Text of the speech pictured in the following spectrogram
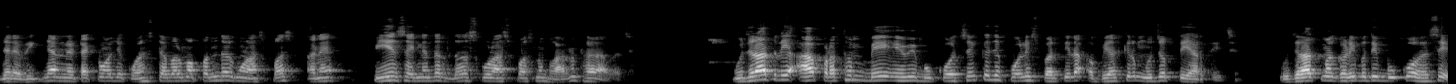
જ્યારે વિજ્ઞાન અને ટેકનોલોજી કોન્સ્ટેબલમાં પંદર ગુણ આસપાસ અને પીએસઆઈની અંદર દસ ગુણ આસપાસનું ભારણ ધરાવે છે. ગુજરાતની આ પ્રથમ બે એવી બુકો છે કે જે પોલીસ ભરતીના અભ્યાસક્રમ મુજબ તૈયાર થઈ છે. ગુજરાતમાં ઘણી બધી બુકો હશે,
